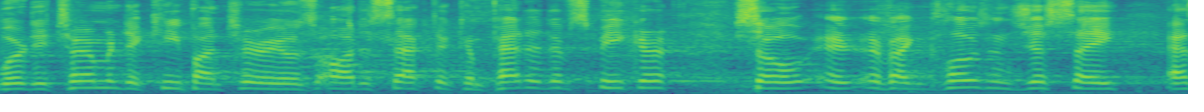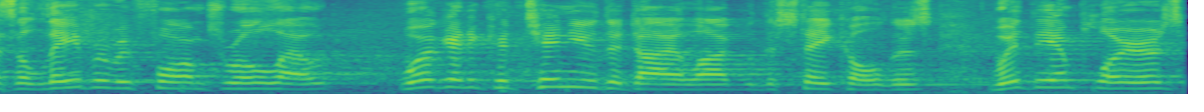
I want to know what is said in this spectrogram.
We're determined to keep Ontario's auto sector competitive, Speaker. So if I can close and just say, as the labour reforms roll out, we're going to continue the dialogue with the stakeholders, with the employers,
